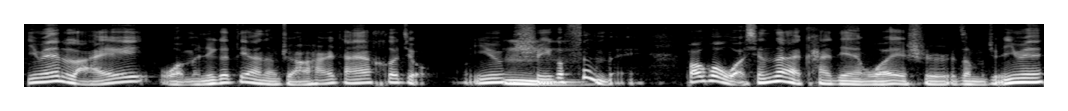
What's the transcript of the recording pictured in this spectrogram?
因为来我们这个店呢，主要还是大家喝酒，因为是一个氛围。包括我现在开店，我也是这么觉得，因为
